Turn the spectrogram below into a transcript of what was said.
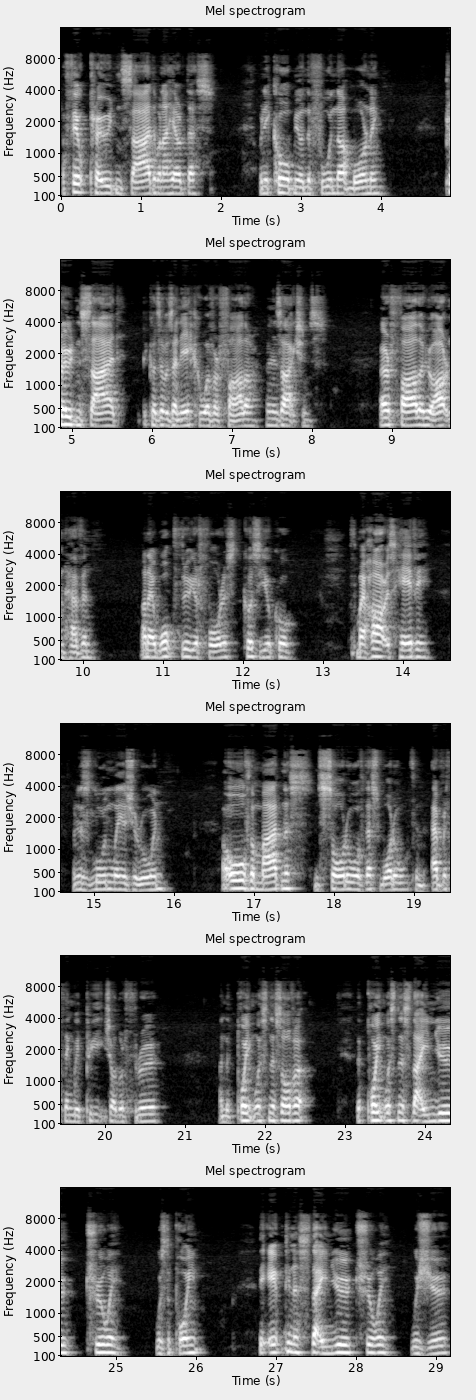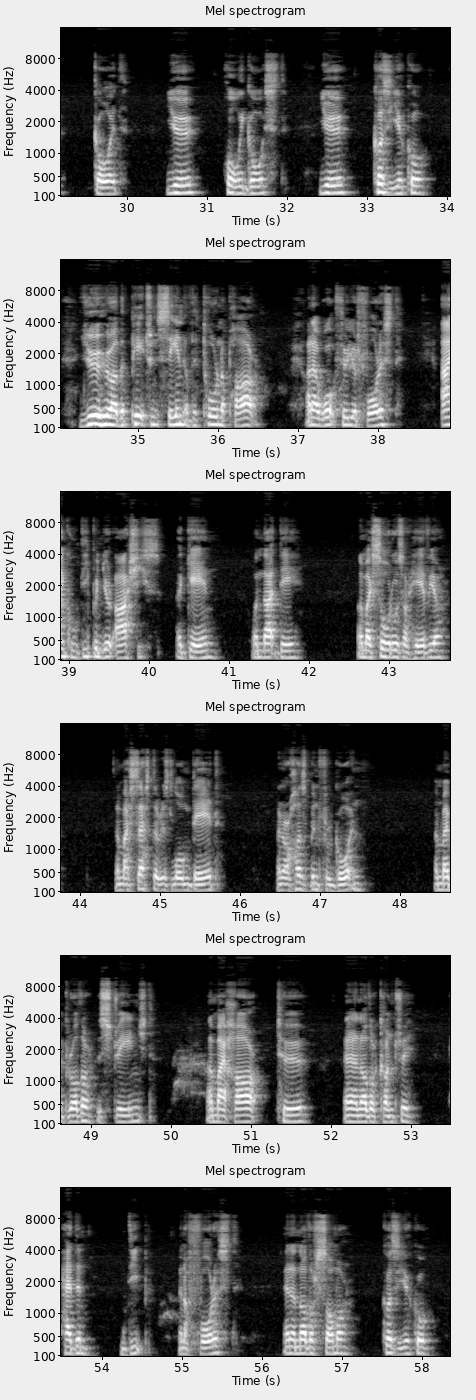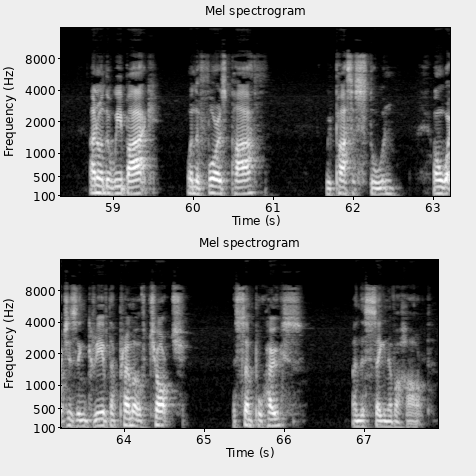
I felt proud and sad when I heard this, when he called me on the phone that morning. Proud and sad because it was an echo of our father and his actions. Our Father who art in heaven, and I walked through your forest, Kosciuszko, with my heart as heavy and as lonely as your own, at all of the madness and sorrow of this world and everything we put each other through, and the pointlessness of it, the pointlessness that I knew truly was the point. The emptiness that I knew truly was you, God, you, Holy Ghost, you, Kosciuszko, you who are the patron saint of the torn apart. And I walked through your forest, ankle deep in your ashes, again, on that day. And my sorrows are heavier, and my sister is long dead, and her husband forgotten, and my brother estranged, and my heart, too, in another country, hidden deep in a forest in another summer, Kosciuszko. And on the way back, on the forest path, we pass a stone on which is engraved a primitive church, a simple house, and the sign of a heart.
